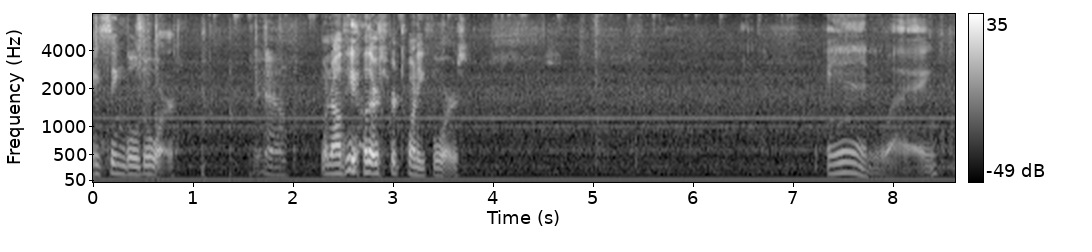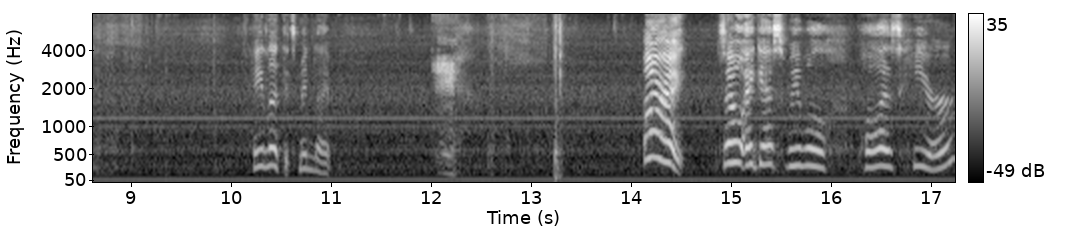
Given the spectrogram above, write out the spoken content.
a single door Yeah. when all the others are 24s. Anyway. Hey, look, it's midnight. Eh. Alright, so I guess we will pause here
